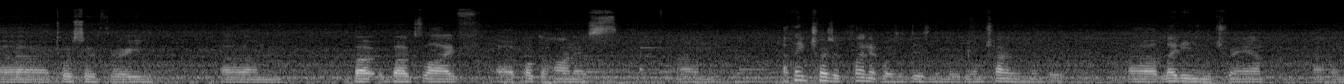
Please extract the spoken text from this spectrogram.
uh, Toy Story 3, um, Bugs Life, uh, Pocahontas. Um, I think Treasure Planet was a Disney movie. I'm trying to remember. Uh, Lady and the Tramp. Um,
